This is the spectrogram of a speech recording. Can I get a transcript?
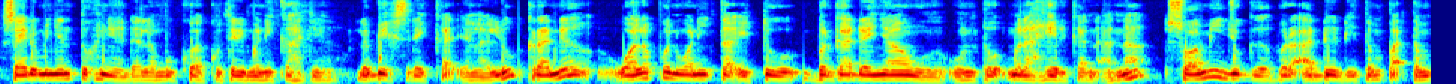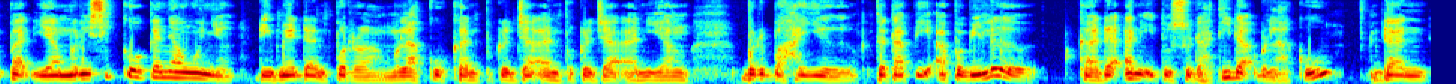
saya dah menyentuhnya dalam buku aku terima nikahnya lebih sedekat yang lalu. Kerana walaupun wanita itu bergadai nyawa untuk melahirkan anak suami juga berada di tempat-tempat yang merisikokan nyawanya. Di medan perang melakukan pekerjaan-pekerjaan yang berbahaya. Tetapi apabila keadaan itu sudah tidak berlaku dan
